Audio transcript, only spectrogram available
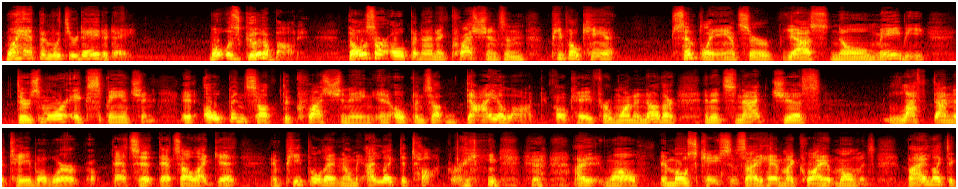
What happened with your day today? What was good about it? Those are open ended questions, and people can't simply answer yes, no, maybe. There's more expansion. It opens up the questioning and opens up dialogue, okay, for one another. And it's not just left on the table where oh, that's it, that's all I get. And people that know me, I like to talk, right? I well, in most cases, I have my quiet moments, but I like to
